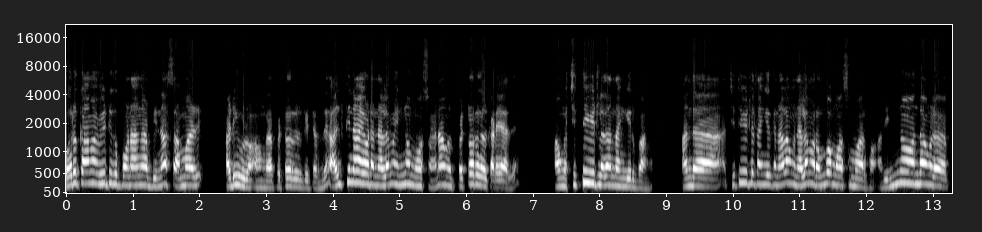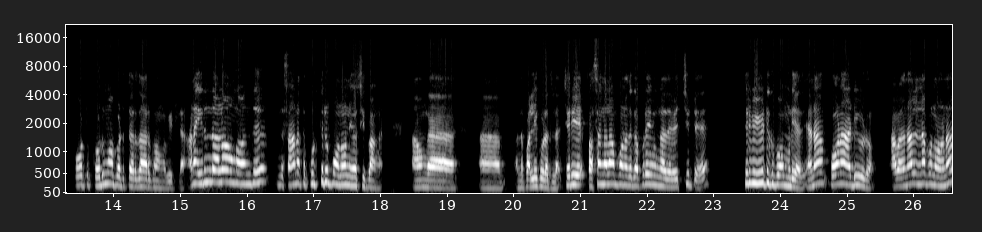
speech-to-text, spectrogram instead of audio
பொறுக்காம வீட்டுக்கு போனாங்க அப்படின்னா செம்ம அடி அடி விடும் அவங்க பெற்றோர்கள் கிட்ட இருந்து. அல்தினாயோட நிலைமை இன்னும் மோசம். ஏன்னா அவங்களுக்கு பெற்றோர்கள் கிடையாது. அவங்க சித்தி வீட்டில் தான் தங்கியிருப்பாங்க. அந்த சித்தி வீட்டில் தங்கியிருக்கனால அவங்க நிலைமை ரொம்ப மோசமாக இருக்கும். அது இன்னும் வந்து அவங்கள போட்டு கொடுமைப்படுத்துறதா இருக்கும் அவங்க வீட்டில் ஆனால் இருந்தாலும் அவங்க வந்து இந்த சாணத்தை கொடுத்துட்டு போகணும்னு யோசிப்பாங்க. அவங்க அந்த பள்ளிக்கூடத்தில். சரி பசங்கெல்லாம் போனதுக்கப்புறம் இவங்க அதை வச்சுட்டு திருப்பி வீட்டுக்கு போக முடியாது. ஏன்னா போனால் அடி விடும். அவள் அதனால என்ன பண்ணுவாங்கன்னா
